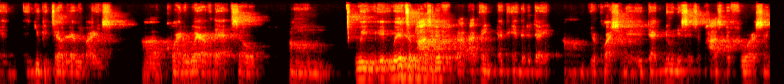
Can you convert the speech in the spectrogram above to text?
And, and you can tell that everybody's uh, quite aware of that. So um, we it, it's a positive. I think at the end of the day, um, your question it, that newness is a positive for us, and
